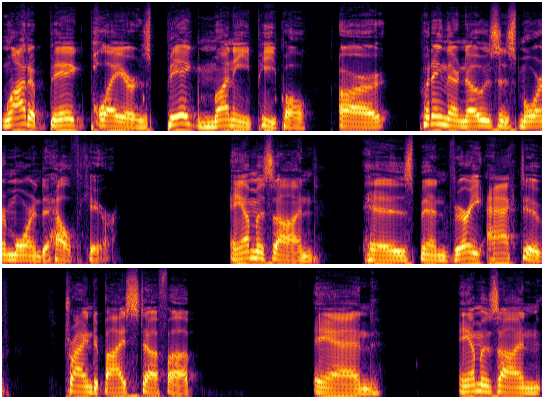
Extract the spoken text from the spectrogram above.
A lot of big players, big money people are putting their noses more and more into healthcare. Amazon has been very active trying to buy stuff up. And Amazon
